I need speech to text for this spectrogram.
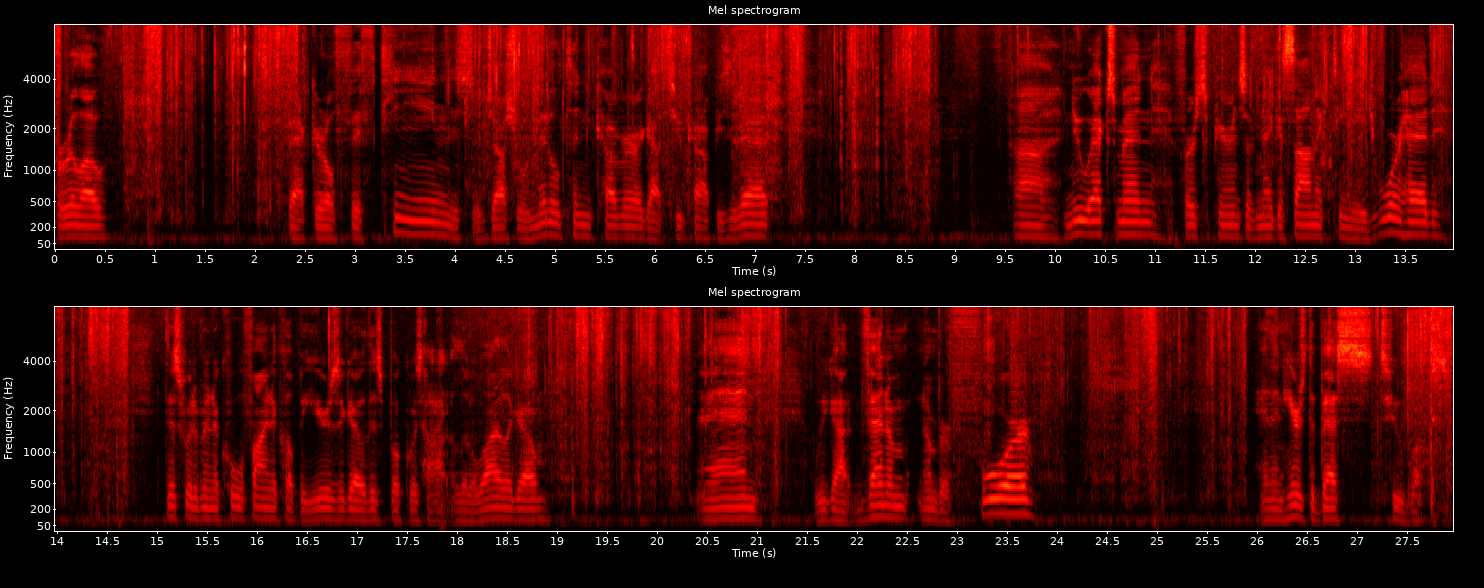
Perillo. Batgirl 15. This is a Joshua Middleton cover. I got two copies of that. Uh, new X-Men, first appearance of Negasonic Teenage Warhead. This would have been a cool find a couple years ago. This book was hot a little while ago. And we got Venom number four. And then here's the best two books.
